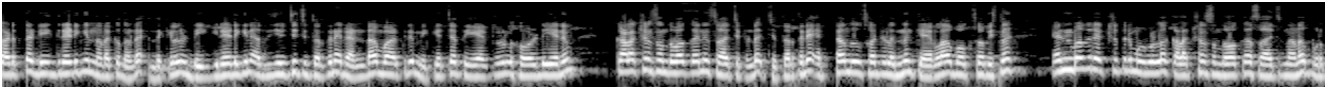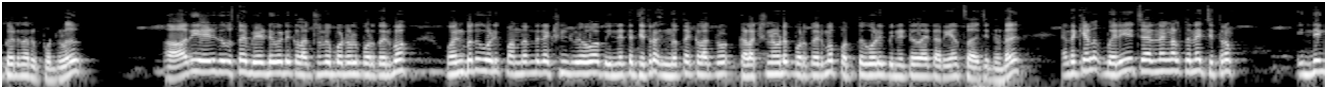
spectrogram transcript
കടുത്ത ഡീഗ്രേഡിംഗ് നടക്കുന്നുണ്ട്. എന്തൊക്കെയാണ് ഡീഗ്രേഡിങ്ങിനെ അതിജീവിച്ച ചിത്രത്തിന് രണ്ടാം വാരത്തിൽ മികച്ച തിയേറ്ററുകൾ ഹോൾഡ് ചെയ്യാനും കളക്ഷൻ സ്വന്തമാക്കാനും സാധിച്ചിട്ടുണ്ട്. ചിത്രത്തിന്റെ എട്ടാം ദിവസമായിട്ടുള്ള ഇന്നും കേരള ബോക്സ് ഓഫീസിന് എൺപത് ലക്ഷത്തിന് മുകളിലുള്ള കളക്ഷൻ സ്വന്തമാക്കാൻ സാധിച്ചെന്നാണ് പുറത്തുവരുന്ന റിപ്പോർട്ടുകൾ. ആദ്യ ഏഴ് ദിവസത്തെ വേണ്ടി വേണ്ടി കളക്ഷൻ റിപ്പോർട്ടുകൾ പുറത്തു വരുമ്പോൾ ഒൻപത് കോടി പന്ത്രണ്ട് ലക്ഷം രൂപ പിന്നിട്ട ചിത്രം ഇന്നത്തെ കളക്ഷനോട് പുറത്തു വരുമ്പോൾ പത്ത് കോടി പിന്നിട്ടതായിട്ട് അറിയാൻ സാധിച്ചിട്ടുണ്ട്. എന്തൊക്കെയാണ്? വലിയ ചലനങ്ങൾ തന്നെ ചിത്രം ഇന്ത്യൻ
